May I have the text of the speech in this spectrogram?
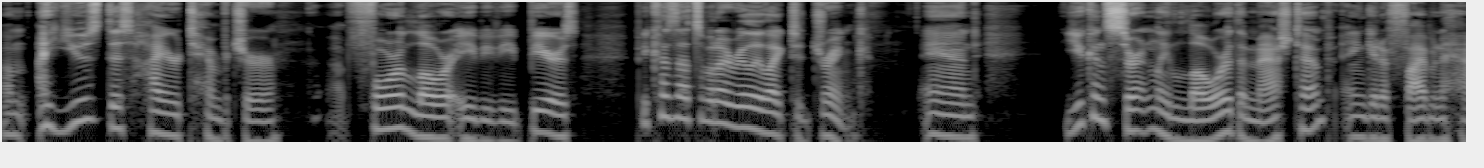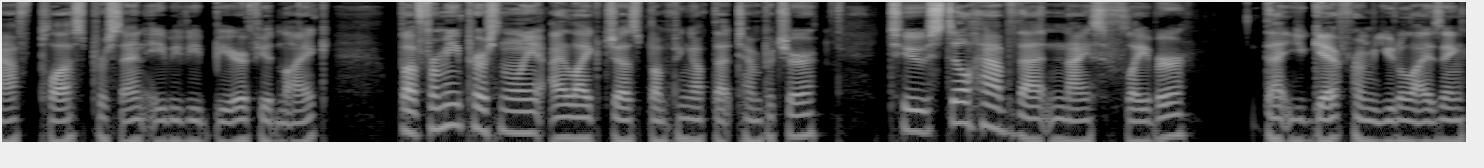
Um, I used this higher temperature uh, for lower ABV beers because that's what I really like to drink. And you can certainly lower the mash temp and get a 5.5 plus percent ABV beer if you'd like. But for me personally, I like just bumping up that temperature to still have that nice flavor that you get from utilizing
